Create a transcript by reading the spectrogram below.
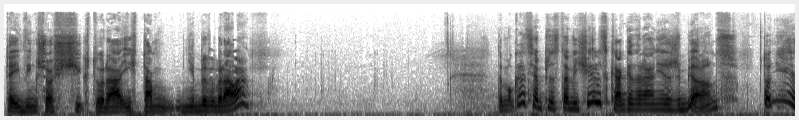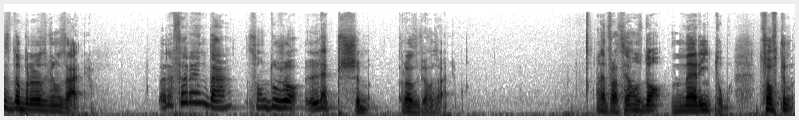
tej większości, która ich tam niby wybrała? Demokracja przedstawicielska, generalnie rzecz biorąc, to nie jest dobre rozwiązanie. Referenda są dużo lepszym rozwiązaniem. Ale wracając do meritum, co w tym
